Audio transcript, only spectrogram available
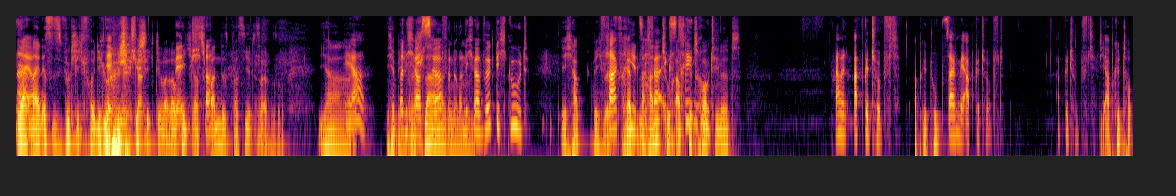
Ja, Naja. nein, es ist wirklich voll die gute. Geschichte, weil auch wirklich was? Spannendes passiert ist. Einfach so. Ja, Ja, ich und mich ich war surfen und ich war wirklich gut. ich habe mich mit Frag fremdem Nils, ich war Handtuch gut. abgetrocknet, Aber abgetupft. abgetupft. Sagen wir abgetupft. Abgetupft. Die, abgeto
